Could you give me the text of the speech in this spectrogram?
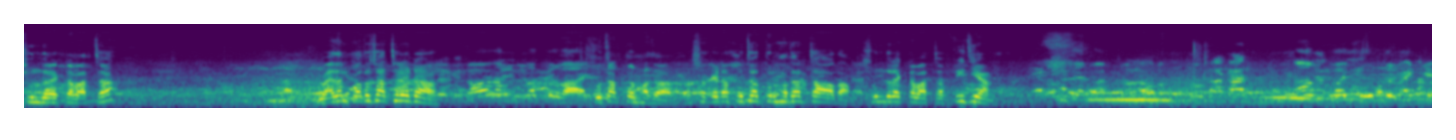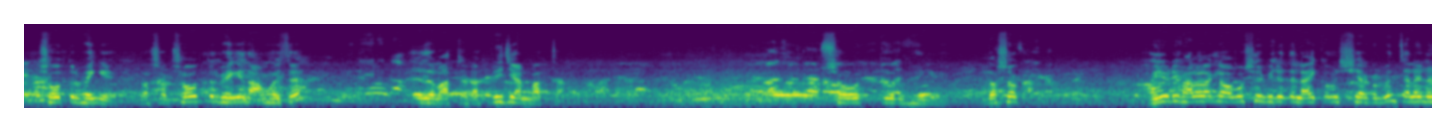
সুন্দর একটা বাচ্চা। ভাইজান, কত চাচ্ছেন এটা? পঁচাত্তর হাজার। দর্শক এটা পঁচাত্তর হাজার চাওয়া দাম। সুন্দর একটা বাচ্চা ফ্রিজিয়ান। সত্তর ভেঙে। দর্শক সত্তর ভেঙে দাম হয়েছে। এই যে বাচ্চাটা ফ্রিজিয়ান বাচ্চা। সত্তর ভেঙে। দর্শক ভিডিওটি ভালো লাগলে অবশ্যই ভিডিওতে লাইক কমেন্ট শেয়ার করবেন। চ্যানেলে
